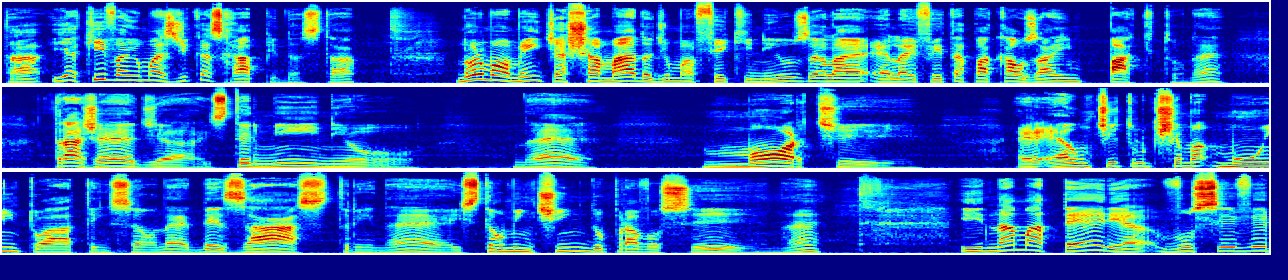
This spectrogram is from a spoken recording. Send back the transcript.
tá? E aqui vai umas dicas rápidas, tá? Normalmente a chamada de uma fake news ela, ela é feita para causar impacto, né? Tragédia, extermínio, né? Morte, é, é, um título que chama muito a atenção, né? Desastre, né? Estão mentindo para você, né? E na matéria você vê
